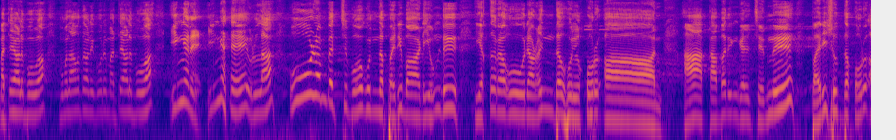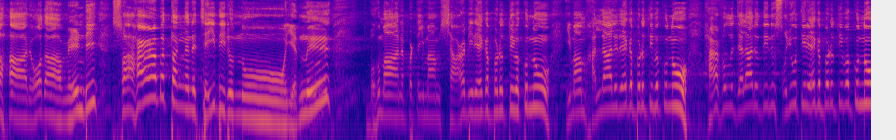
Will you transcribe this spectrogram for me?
മറ്റേ ആൾ പോവുക മൂന്നാമത്തെ മണിക്കൂർ മറ്റേ ആൾ പോവുക. ഇങ്ങനെ ഇങ്ങനെയുള്ള ഊഴം വെച്ച് പോകുന്ന പരിപാടിയുണ്ട്. ഖുർആൻ. ആ കബറിങ്കൽ ചെന്ന് പരിശുദ്ധ ഖുർആൻ ഓതാൻ വേണ്ടി സഹാബത്ത് അങ്ങനെ ചെയ്തിരുന്നു എന്ന് ബഹുമാനപ്പെട്ട ഇമാം ഷാബി രേഖപ്പെടുത്തി വെക്കുന്നു ഇമാം ഹല്ലാൽ രേഖപ്പെടുത്തി വെക്കുന്നു ഹാഫുൽ ജലാലുദ്ദീൻ സുയൂത്തി രേഖപ്പെടുത്തി വെക്കുന്നു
